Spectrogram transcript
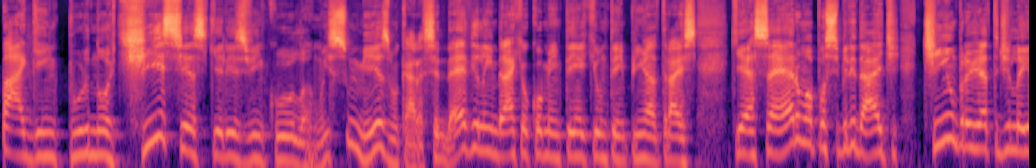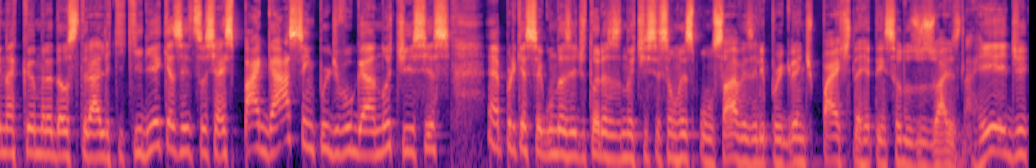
paguem por notícias que eles vinculam. Isso mesmo, cara. Você deve lembrar que eu comentei aqui um tempinho atrás que essa era uma possibilidade. Tinha um projeto de lei na Câmara da Austrália que queria que as redes sociais pagassem por divulgar notícias, é porque segundo as editoras as notícias são responsáveis ali por grande parte da retenção dos usuários na rede.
